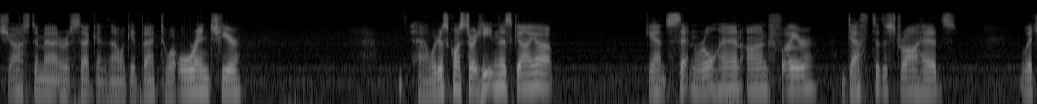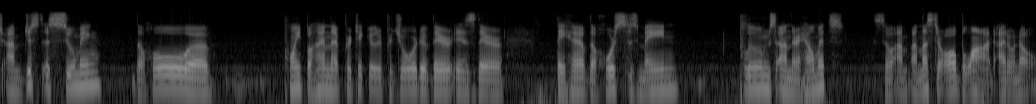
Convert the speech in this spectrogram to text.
just a matter of seconds. Now we'll get back to our orange here. And we're just going to start heating this guy up. Again, setting Rohan on fire. Death to the straw heads. Which I'm just assuming the whole uh, point behind that particular pejorative there is their they have the horse's mane plumes on their helmets. So unless they're all blonde, I don't know.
